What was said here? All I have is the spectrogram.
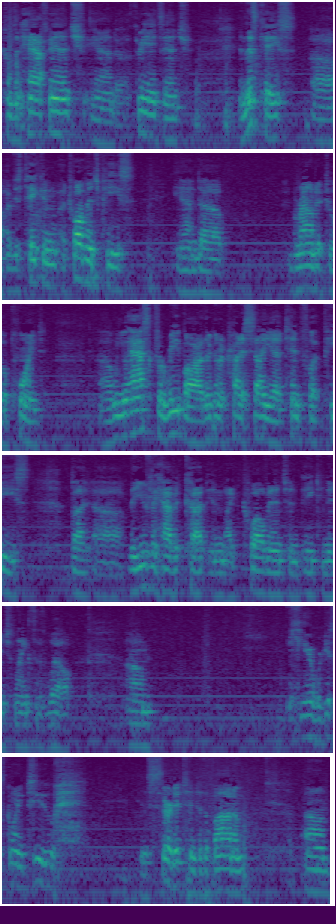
Comes in half inch and a 3 8 inch. In this case, uh, I've just taken a 12 inch piece and uh, ground it to a point. Uh, when you ask for rebar, they're going to try to sell you a 10 foot piece, but uh, they usually have it cut in like 12 inch and 18 inch lengths as well. Um, here we're just going to insert it into the bottom. Um,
